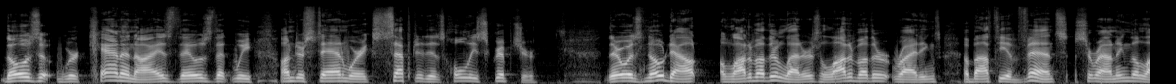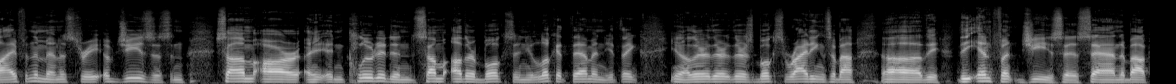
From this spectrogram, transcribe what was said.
those that were canonized, those that we understand were accepted as Holy Scripture, there was no doubt a lot of other letters, a lot of other writings about the events surrounding the life and the ministry of Jesus. And some are uh, included in some other books, and you look at them and you think, you know, there, there, there's books, writings about uh, the, the infant Jesus and about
